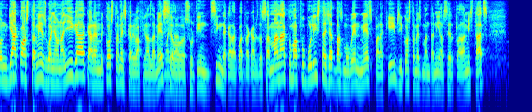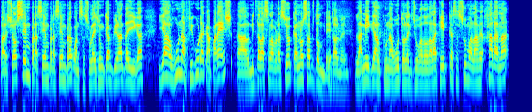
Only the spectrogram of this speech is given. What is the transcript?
on ja costa més guanyar una lliga, que ara em costa més que arribar a final de mes, i o sortint 5 de cada 4 caps de setmana. Com a futbolista ja et vas movent més per equips i costa més mantenir el cercle d'amistats. Per això sempre, sempre, sempre, quan s'assoleix un campionat de lliga, hi ha alguna figura que apareix al mig de la celebració que no saps d'on ve. Totalment. L'amic, el conegut o l'exjugador de l'equip que se suma a la jarana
